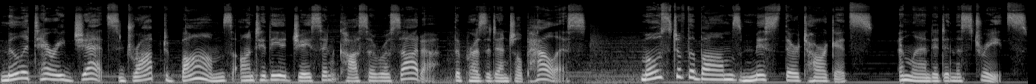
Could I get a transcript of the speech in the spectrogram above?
military jets dropped bombs onto the adjacent Casa Rosada, the presidential palace. Most of the bombs missed their targets and landed in the streets.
